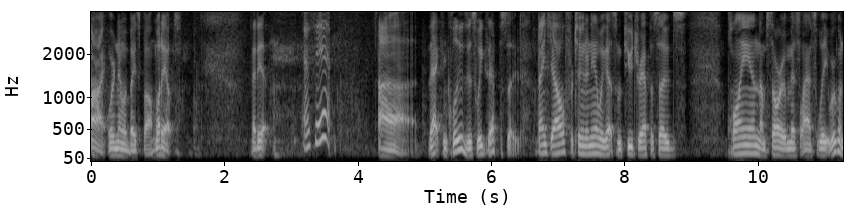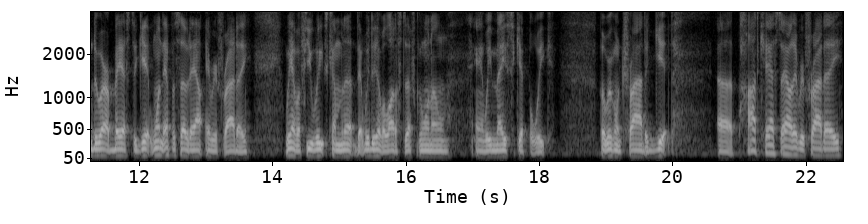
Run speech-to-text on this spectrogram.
All right, we're done with baseball. What else? That it? That's it. Uh, that concludes this week's episode. Thank y'all for tuning in. We got some future episodes planned. I'm sorry we missed last week. We're going to do our best to get one episode out every Friday. We have a few weeks coming up that we do have a lot of stuff going on, and we may skip a week, but we're going to try to get a podcast out every Friday,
